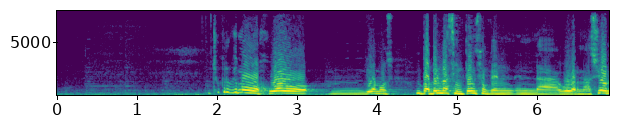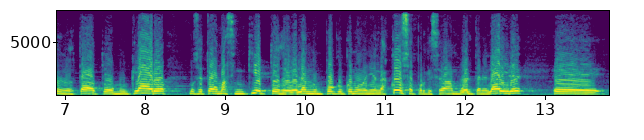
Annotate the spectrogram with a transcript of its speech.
Yo creo que hemos jugado, mm, digamos, un papel más intenso que en, la gobernación, donde estaba todo muy claro. Hemos estado más inquietos, develando un poco cómo venían las cosas, porque se daban vuelta en el aire. Eh,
